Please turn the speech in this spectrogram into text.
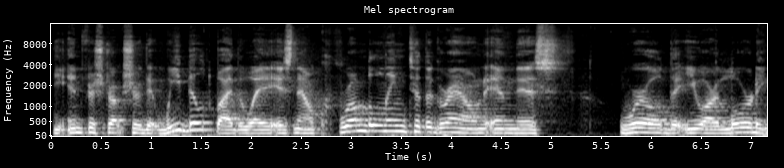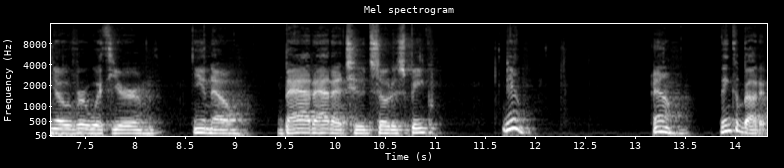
the infrastructure that we built, by the way, is now crumbling to the ground in this world that you are lording over with your, you know, bad attitude, so to speak. Yeah. Yeah. Think about it.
